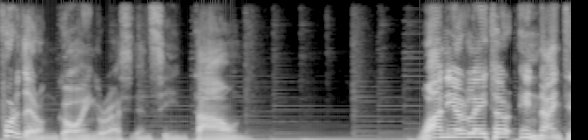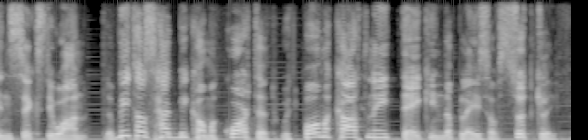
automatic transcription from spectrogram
for their ongoing residency in town. One year later, in 1961, the Beatles had become a quartet, with Paul McCartney taking the place of Sutcliffe.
